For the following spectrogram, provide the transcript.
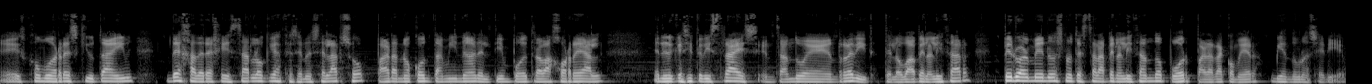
es como Rescue Time deja de registrar lo que haces en ese lapso para no contaminar el tiempo de trabajo real en el que si te distraes entrando en Reddit te lo va a penalizar, pero al menos no te estará penalizando por parar a comer viendo una serie.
